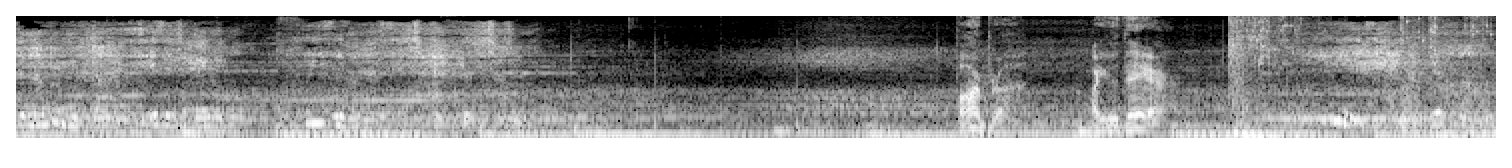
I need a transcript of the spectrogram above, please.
The number you've dialed isn't available. Please leave a message after the tone. Barbara, are you there? Please hang up your phone.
